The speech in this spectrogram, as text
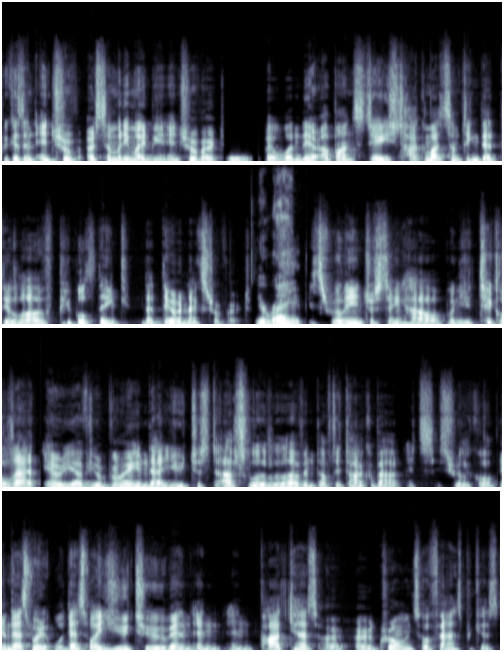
because an introvert or somebody might be an introvert Mm. but when they're up on stage talking about something that they love people think that they're an extrovert You're right. it's really interesting how when you tickle that area of your brain that you just absolutely love and love to talk about it's it's really cool and that's where that's why youtube and and and podcasts are are growing so fast because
